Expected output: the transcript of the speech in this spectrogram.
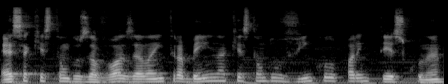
essa questão dos avós, ela entra bem na questão do vínculo parentesco, né?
